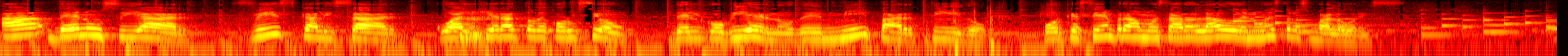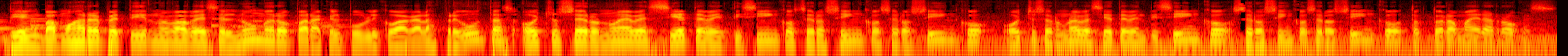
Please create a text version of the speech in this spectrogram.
a denunciar, fiscalizar cualquier acto de corrupción del gobierno, de mi partido, porque siempre vamos a estar al lado de nuestros valores. Bien, vamos a repetir nueva vez el número para que el público haga las preguntas. 809-725-0505, 809-725-0505, doctora Mayra Rojas.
